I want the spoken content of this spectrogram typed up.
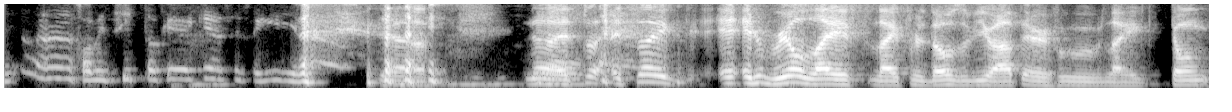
ah jovencito, ¿qué, qué haces aquí? You know? Yeah. No, yeah. it's it's like in real life, like for those of you out there who like don't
